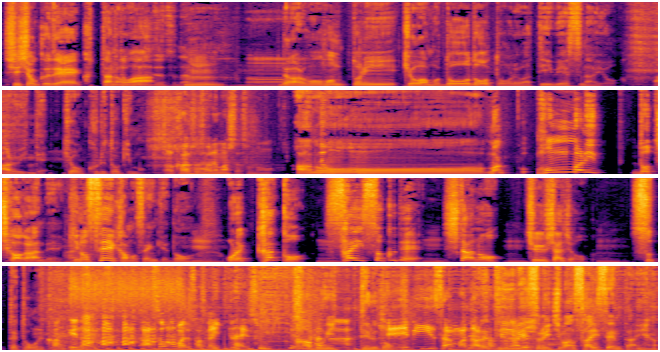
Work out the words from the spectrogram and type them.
試食で食ったのはうん。だからもう本当に今日はもう堂々と俺は TBS 内を歩いて、今日来る時も。あ感謝されましたその。あのー、まあ、ほんまにどっちかわからんで、昨日せいかもせんけど、俺過去最速で下の駐車場、すって通り、関係ないあそこまでさすが行ってないですよ多分行ってると思う。KB さんまであれ TBS の一番最先端やん。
